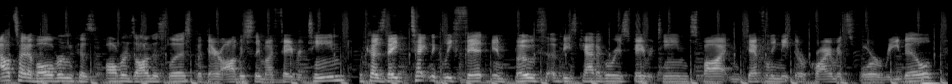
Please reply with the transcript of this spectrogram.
outside of Auburn, because Auburn's on this list, but they're obviously my favorite team because they technically fit in both of these categories, favorite team spot, and definitely meet the requirements for rebuild.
